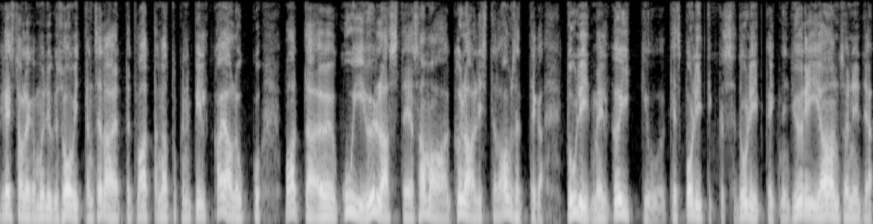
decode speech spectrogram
Kristole ka muidugi soovitan seda, et, et vaata natukene pilk ajalukku, vaata, kui üllaste ja sama kõlaliste lausetega tulid meil kõik ju, kes poliitikasse tulid, kõik need Jüri Jaansonid ja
